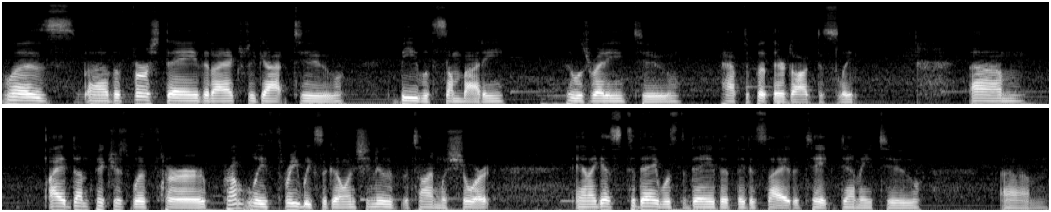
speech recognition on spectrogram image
was uh, the first day that I actually got to be with somebody who was ready to have to put their dog to sleep. Um, I had done pictures with her probably three weeks ago, and she knew that the time was short. And I guess today was the day that they decided to take Demi to um,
